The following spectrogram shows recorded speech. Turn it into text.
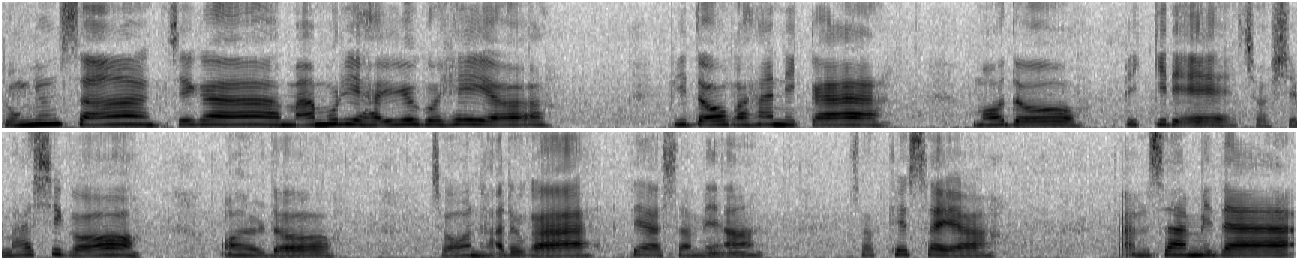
동영상 제가 마무리 하려고 해요. 비도 오고 하니까 모두 빗길에 조심하시고 오늘도 좋은 하루가 되었으면 좋겠어요. 감사합니다.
